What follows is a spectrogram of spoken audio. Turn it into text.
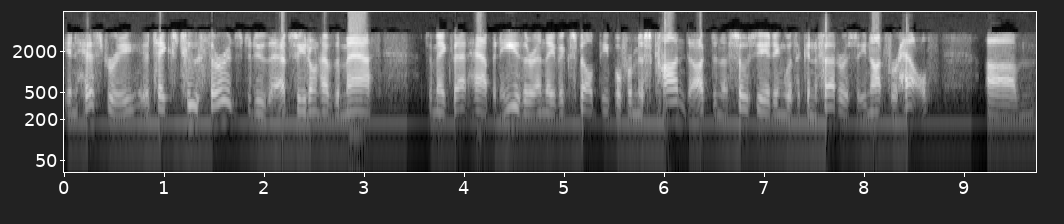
in history. It takes two thirds to do that, so you don't have the math to make that happen either. And they've expelled people for misconduct and associating with the Confederacy, not for health. Um,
